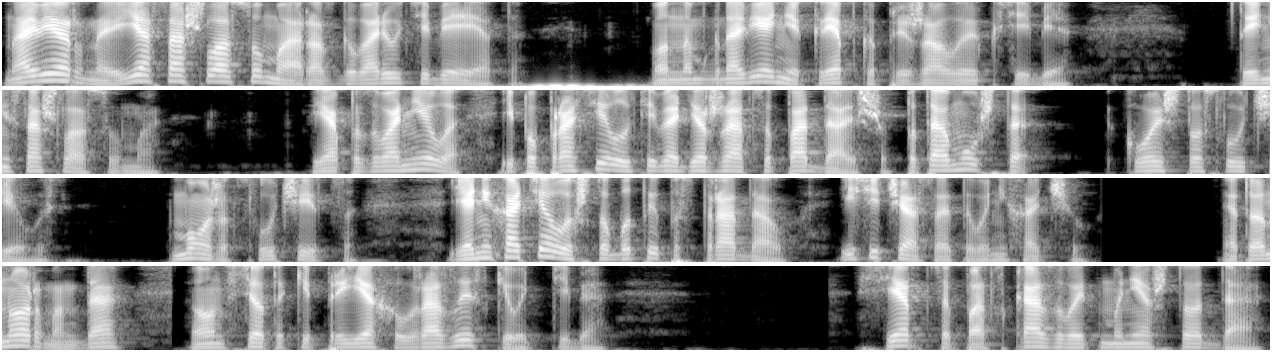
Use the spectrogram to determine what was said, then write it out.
Наверное, я сошла с ума, раз говорю тебе это. Он на мгновение крепко прижал ее к себе. Ты не сошла с ума. Я позвонила и попросила тебя держаться подальше, потому что кое-что случилось. Может случиться. Я не хотела, чтобы ты пострадал, и сейчас этого не хочу. Это Норман, да? Он все-таки приехал разыскивать тебя. Сердце подсказывает мне, что да.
